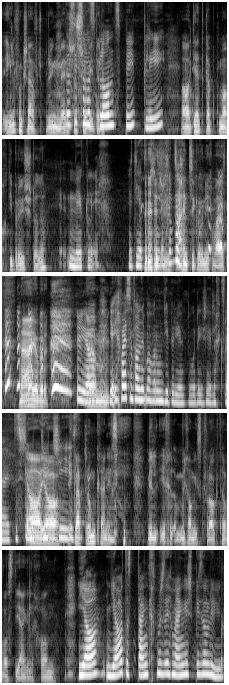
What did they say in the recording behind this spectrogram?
hilf mir schnell auf die Sprünge. Wer Das ist das ist so schon ein wieder? blondes Bübli. Ah, die hat, glaube ich, gemachte Brüste, oder? Möglich. Die hat Das ist das Einzige, was ich weiß. Nein, aber ja. ähm, ja, ich weiß im Fall nicht mal, warum die berühmt wurde, ehrlich gesagt. Das ist so ja, ja, deutsche... ich glaube, darum kenne ich sie. Weil ich mich amigs gefragt habe, was die eigentlich kann. Ja, ja, das denkt man sich manchmal bei so Leuten.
